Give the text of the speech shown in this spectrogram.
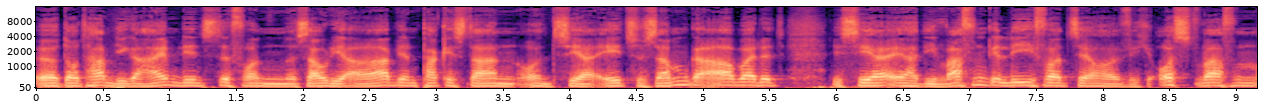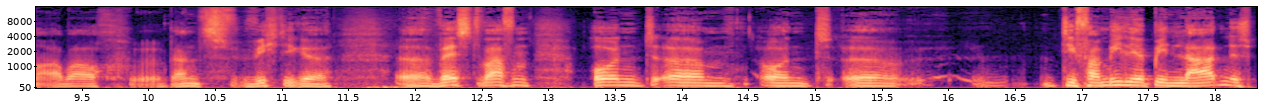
Äh, dort haben die Geheimdienste von Saudi-Arabien, Pakistan und CIA zusammengearbeitet. Die CIA hat die Waffen geliefert, sehr häufig Ostwaffen, aber auch äh, ganz wichtige Westwaffen. Und, ähm, und die Familie Bin Laden ist,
